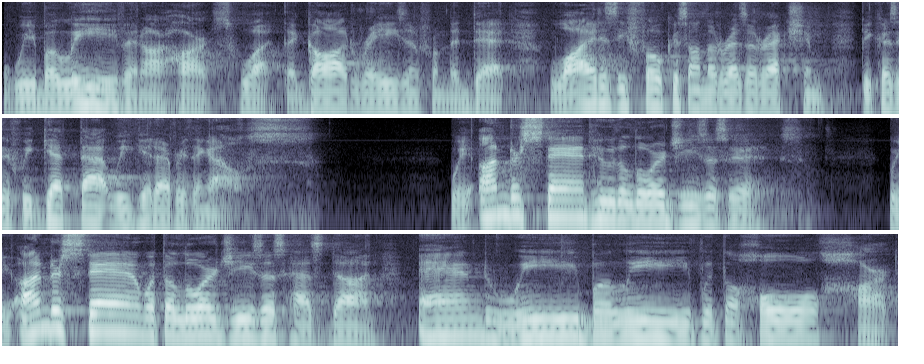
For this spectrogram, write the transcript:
We believe in our hearts what? That God raised him from the dead. Why does he focus on the resurrection? Because if we get that, we get everything else. We understand who the Lord Jesus is. We understand what the Lord Jesus has done, and we believe with the whole heart,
